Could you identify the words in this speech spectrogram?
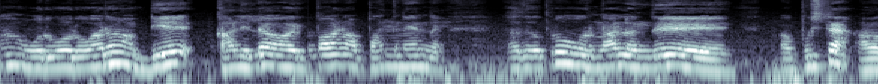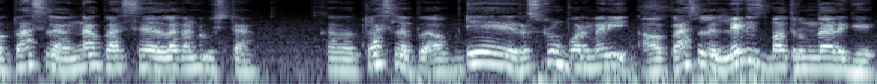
ஆ, ஒரு ஒரு வாரம் அப்படியே காலையில் அவருப்பா நான் பார்த்துனே இருந்தேன். அதுக்கப்புறம் ஒரு நாள் வந்து புடிச்சிட்டேன். அவள் கிளாஸில் என்ன கிளாஸ் அதெல்லாம் கண்டுபிடிச்சிட்டேன். கிளாஸில் அப்படியே ரெஸ்ட் ரூம் போகிற மாதிரி அவள் கிளாஸில் லேடிஸ் பாத்ரூம் தான் இருக்கு.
